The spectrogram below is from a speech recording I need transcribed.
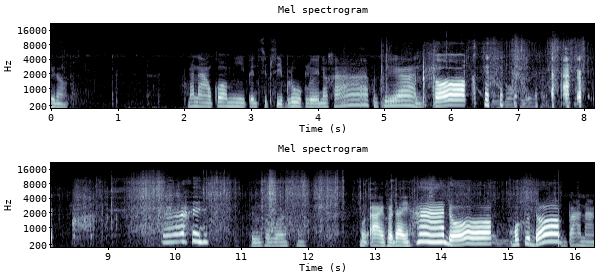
พี่น้อง มะนาวก็มีเป็นสิบสิบลูกเลยนะคะเพื่อนๆตอกดูคำว่ามึงอายเขาได้ห้าดอกบ่คือดอกป้านาง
